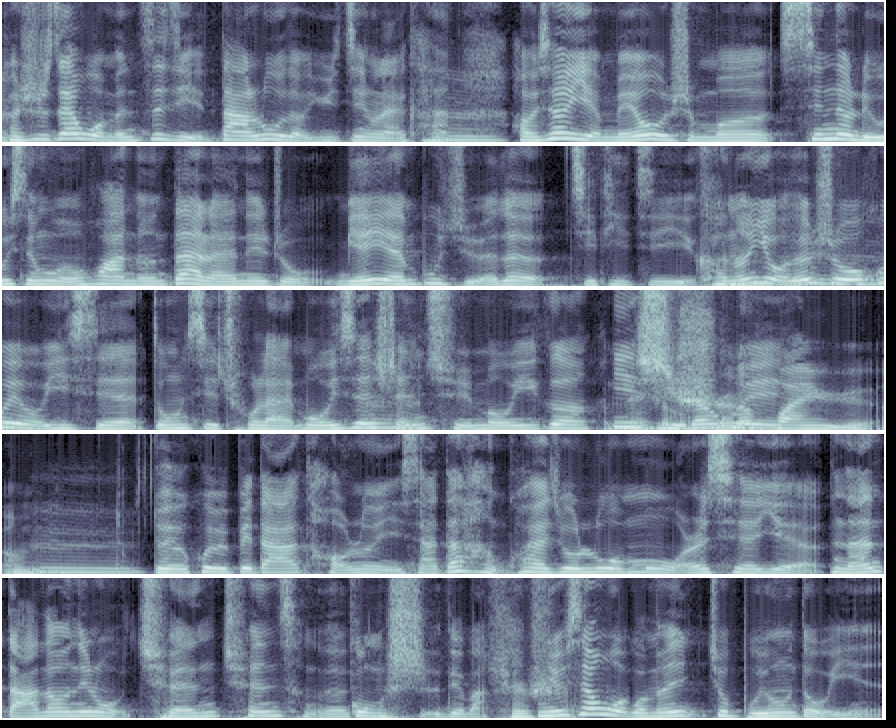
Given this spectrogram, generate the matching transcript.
可是，在我们自己大陆的语境来看，好像也没有什么新的流行文化能带来那种绵延不绝的集体记忆。可能有的时候会有一些东西出来，某一些神曲，某一个一时的欢愉，嗯，嗯，对，会被大家讨论一下，但很快就落幕，而且也很难达到那种全圈层的共识，对吧？确实你就像我，我们就不用抖音，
